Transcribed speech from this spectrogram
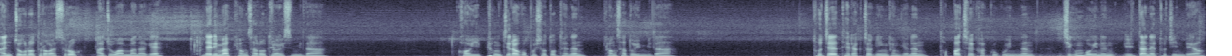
안쪽으로 들어갈수록 아주 완만하게 내리막 경사로 되어 있습니다. 거의 평지라고 보셔도 되는 경사도입니다. 토지의 대략적인 경계는 텃밭을 가꾸고 있는 지금 보이는 일단의 토지인데요.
